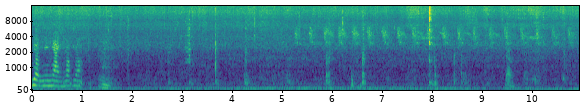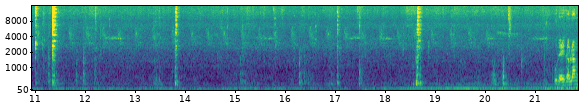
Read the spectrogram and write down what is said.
หย่อนใหญ่ๆเนาะพี่น้องอืมดัง ผู้ใดกำลัง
